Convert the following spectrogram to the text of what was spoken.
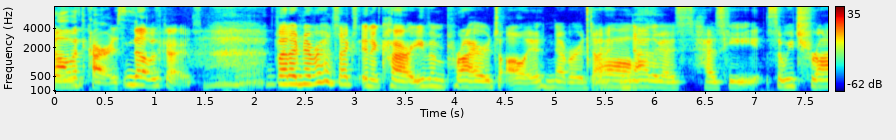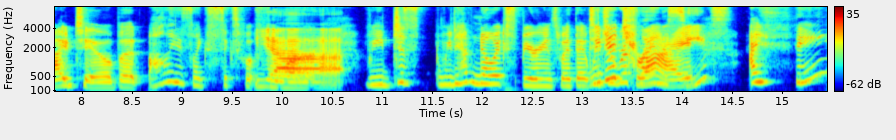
Not with cars. Not with cars. But I've never had sex in a car, even prior to Ollie. I've never done Oh. it. Neither has, has he. So we tried to, but Ollie's like six foot four. Yeah. We just we'd have no experience with it. we Did you did the try. seat? I think we did.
